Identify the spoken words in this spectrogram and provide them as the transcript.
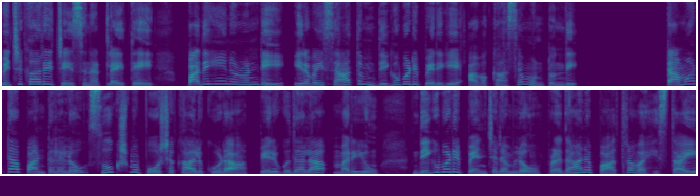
పిచికారీ చేసినట్లయితే పదిహేను నుండి ఇరవై శాతం దిగుబడి పెరిగే అవకాశం ఉంటుంది. టమాటా పంటలలో సూక్ష్మ పోషకాలు కూడా పెరుగుదల మరియు దిగుబడి పెంచడంలో ప్రధాన పాత్ర వహిస్తాయి.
